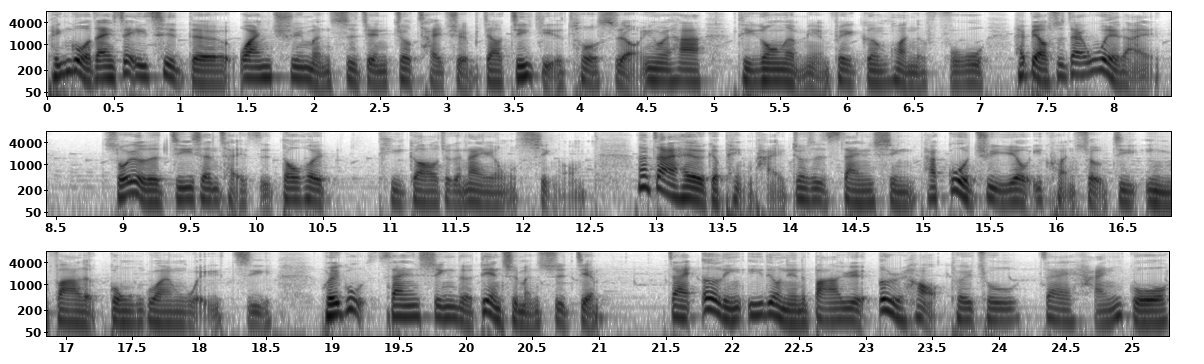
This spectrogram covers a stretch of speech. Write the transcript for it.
苹果在这一次的弯曲门事件就采取了比较积极的措施哦，因为它提供了免费更换的服务，还表示在未来所有的机身材质都会提高这个耐用性哦。那再来还有一个品牌就是三星，它过去也有一款手机引发了公关危机。回顾三星的电池门事件，在二零一六年的八月二号推出，在韩国。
